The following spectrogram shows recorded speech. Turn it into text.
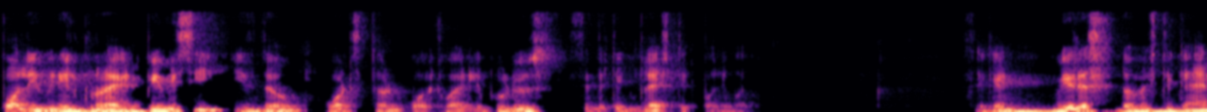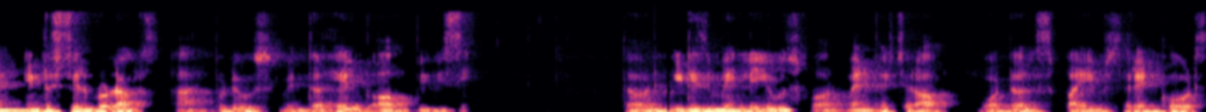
polyvinyl chloride PVC is the world's third most widely produced synthetic plastic polymer. Second, various domestic and industrial products are produced with the help of PVC. Third, it is mainly used for manufacture of bottles, pipes, raincoats,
